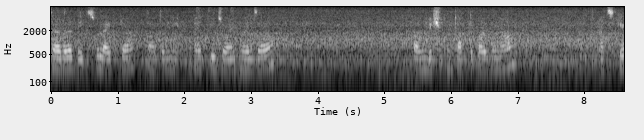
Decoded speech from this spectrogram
যারা যারা দেখছ লাইভটা তাড়াতাড়ি একটু জয়েন হয়ে যাও। কারণ বেশিক্ষণ থাকতে পারব না। আজকে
